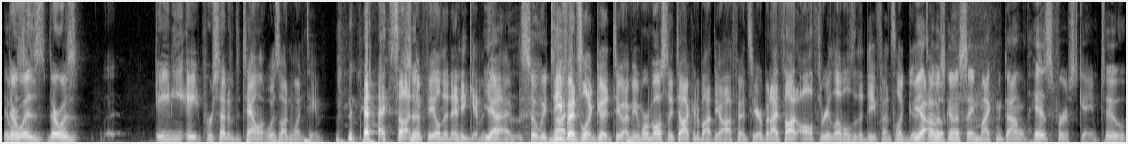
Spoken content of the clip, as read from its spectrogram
there was- was there was. 88% of the talent was on one team that I saw in the field at any given Yeah, time. so we talked- defense looked good too. I mean, we're mostly talking about the offense here, but I thought all three levels of the defense looked good. Yeah, too. I was going to say Mike Macdonald, his first game too,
